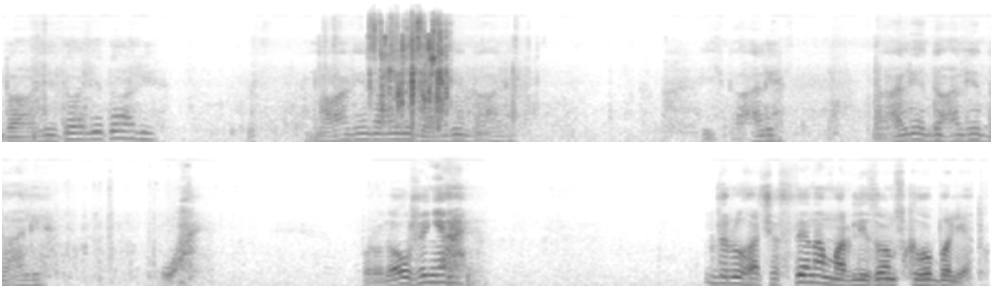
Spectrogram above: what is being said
Далі, далі, далі. Далі, далі, далі, далі. І далі. Далі, далі, далі. О. Продовження. Друга частина марлізонського балету.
